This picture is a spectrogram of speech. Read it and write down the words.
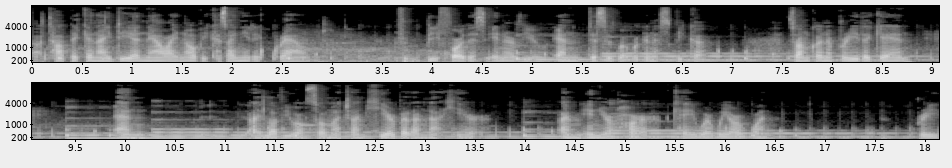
uh, topic and idea now I know because I needed ground before this interview. And this is what we're going to speak of. So I'm going to breathe again. And I love you all so much. I'm here, but I'm not here. I'm in your heart, okay, where we are one. Breathe.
